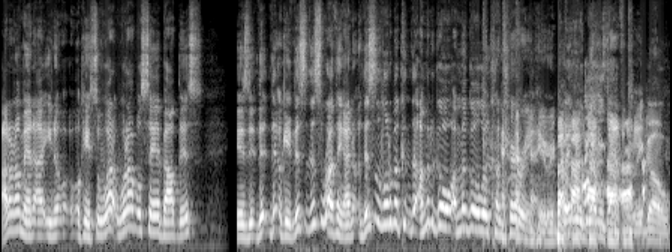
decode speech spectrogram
I don't know, man. I, you know, okay. So what what I will say about this is it th- th- okay? This this is what I think. I know this is a little bit. con- I'm gonna go. I'm gonna go a little contrarian Here here. we Play a little devil's Here we go.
